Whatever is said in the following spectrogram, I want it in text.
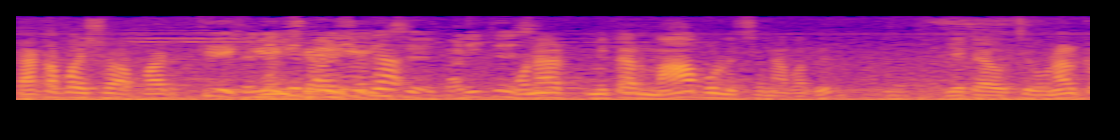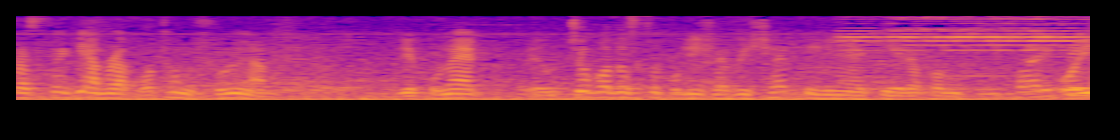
টাকা পয়সা অফার ওনার মিতার মা বলেছেন আমাদের যেটা হচ্ছে ওনার কাছ থেকে আমরা প্রথম শুনলাম যে কোনো এক উচ্চপদস্থ পুলিশ অফিসার তিনি নাকি এরকম ওই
